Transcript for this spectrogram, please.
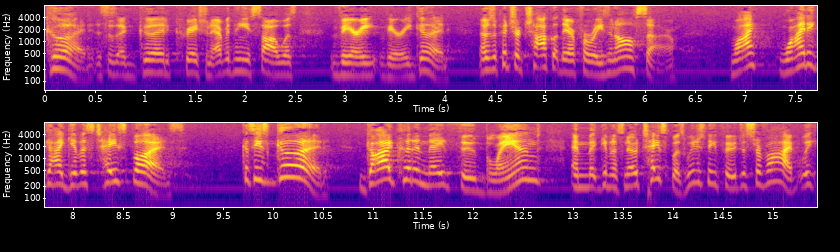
good. This is a good creation. Everything He saw was very, very good. Now, there's a picture of chocolate there for a reason also. Why? Why did God give us taste buds? Because He's good. God could have made food bland and given us no taste buds. We just need food to survive. We,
